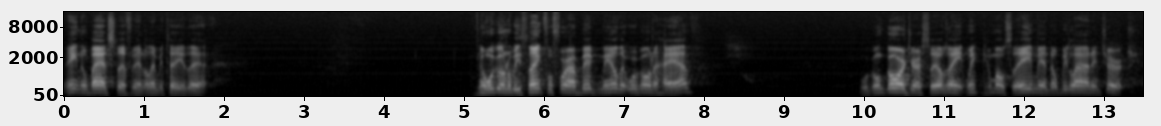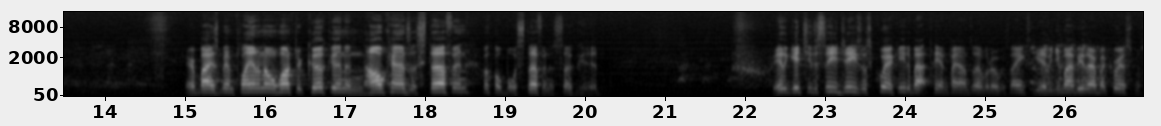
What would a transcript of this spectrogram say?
There ain't no bad stuff in it, let me tell you that. Now, we're going to be thankful for our big meal that we're going to have. We're going to gorge ourselves, ain't we? Come on, say amen. Don't be lying in church. Everybody's been planning on what they're cooking and all kinds of stuffing. Oh boy, stuffing is so good. It'll get you to see Jesus quick. Eat about 10 pounds of it over Thanksgiving. You might be there by Christmas.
